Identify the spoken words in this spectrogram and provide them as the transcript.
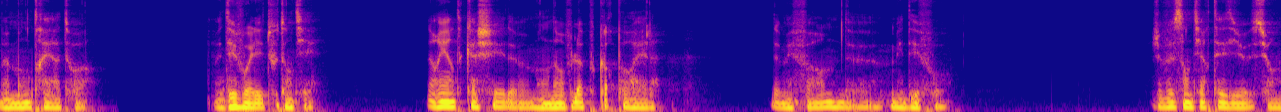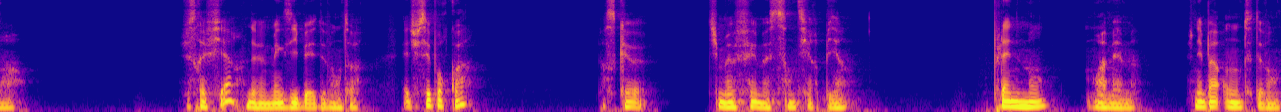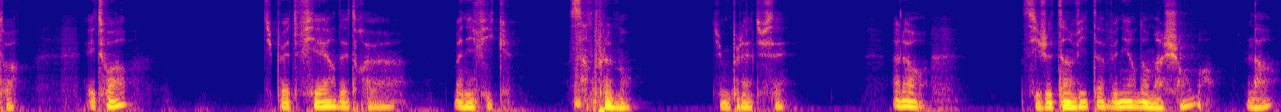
me montrer à toi, me dévoiler tout entier, ne rien te cacher de mon enveloppe corporelle, de mes formes, de mes défauts. Je veux sentir tes yeux sur moi. Je serais fier de m'exhiber devant toi. Et tu sais pourquoi? Parce que tu me fais me sentir bien, pleinement moi-même. Je n'ai pas honte devant toi. Et toi, tu peux être fier d'être euh, magnifique. Simplement. Tu me plais, tu sais. Alors, si je t'invite à venir dans ma chambre, là,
